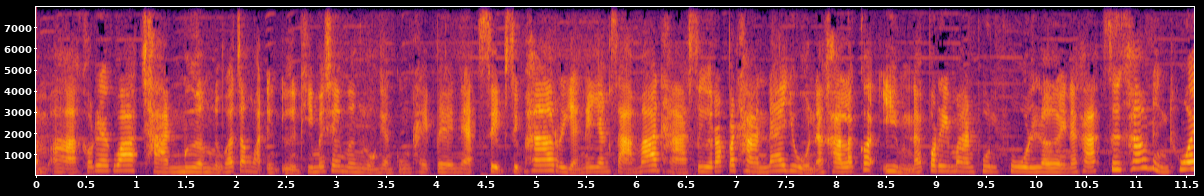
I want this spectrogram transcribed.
มอ่าเขาเรียกว่าชานเมืองหรือว่าจังหวัดอื่นๆ ที่ไม่ใช่เมืองหลวงอย่างกรุงไทเปเนี่ยสิบสิบห้าเหรียญเนี่ยยังสามารถหาซื้อรับประทานได้อยู่นะคะ แล้วก็อิ่มนะปริมาณพูนๆเลยนะคะ ซื้อข้าวหนึ่งถ้วย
